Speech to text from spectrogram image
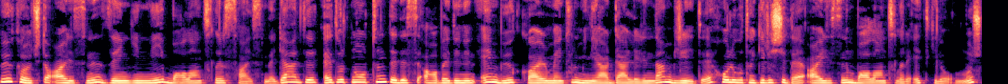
büyük ölçüde ailesinin zenginliği bağlantıları sayesinde geldi. Edward Norton dedesi ABD'nin en büyük gayrimenkul milyarderlerinden biriydi. Hollywood'a girişi de ailesinin bağlantıları etkili olmuş.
